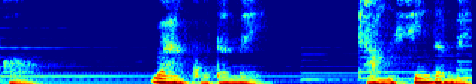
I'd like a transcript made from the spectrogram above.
哦，万古的美，长新的美，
